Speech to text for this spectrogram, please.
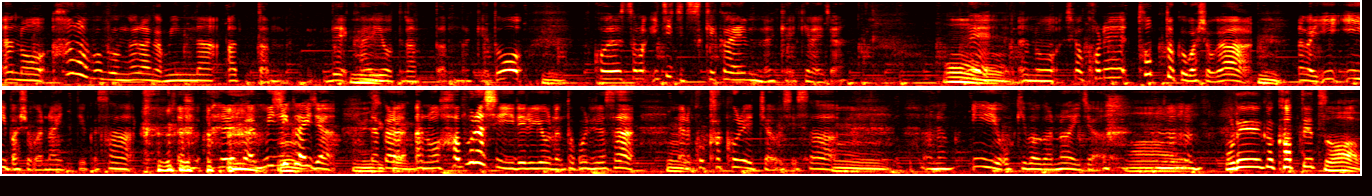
あの歯の部分がなんかみんなあったんで変えようってなったんだけど、うんこれそのいちいち付け替えなきゃいけないじゃん。おでーあのしかもこれ取っとく場所がうん。なんかいいいい場所がないっていうかさか短いじゃん、だからあの歯ブラシ入れるようなところにさ、うん。あのこう隠れちゃうしさ、うん。あなんかいい置き場がないじゃん、俺が買ったやつは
